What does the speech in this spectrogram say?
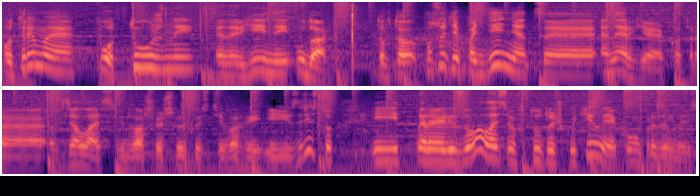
отримує потужний енергійний удар. Тобто, по суті, падіння це енергія, котра взялась від вашої швидкості ваги і зрісту, і реалізувалась в ту точку тіла, якому приземлились.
